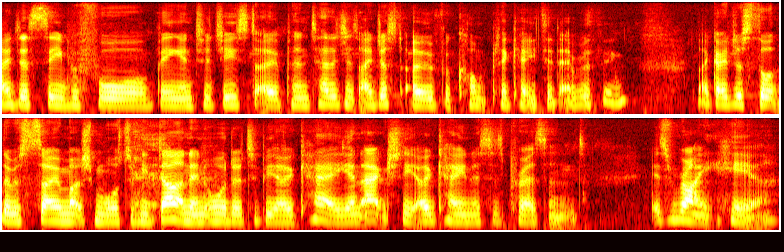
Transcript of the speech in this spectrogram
I just see before being introduced to open intelligence, I just overcomplicated everything. Like I just thought there was so much more to be done in order to be okay. And actually okayness is present. It's right here.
